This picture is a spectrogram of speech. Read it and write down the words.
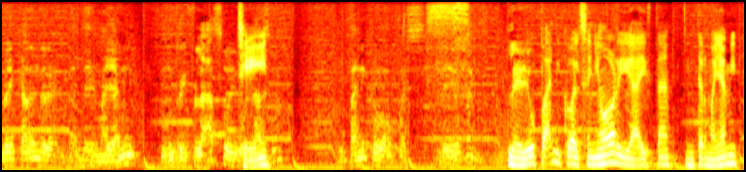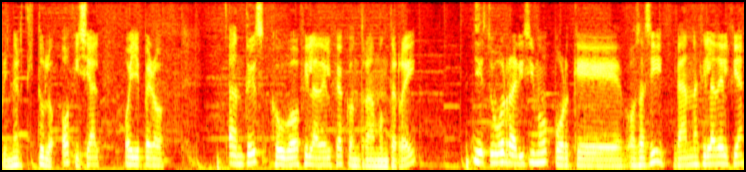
Ray Callender, el de Miami, un riflazo y Sí. golazo. El pánico, pues, le dio pánico. Le dio pánico al señor y ahí está Inter Miami, primer título oficial. Oye, pero antes jugó Filadelfia contra Monterrey y estuvo rarísimo porque, o sea, sí, gana Filadelfia,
